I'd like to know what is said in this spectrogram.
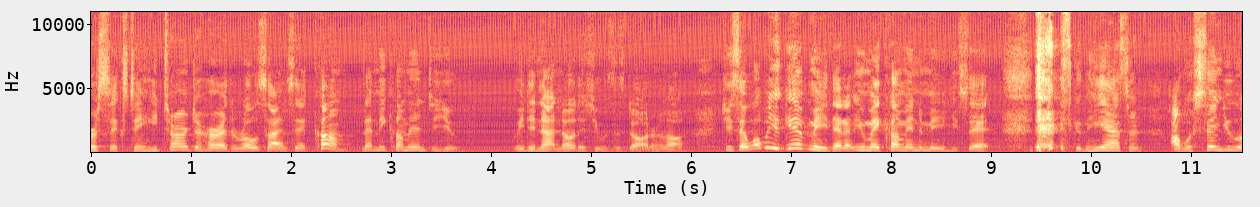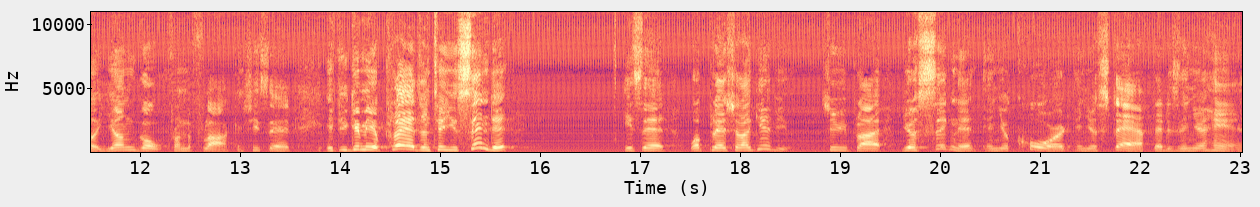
Verse 16, he turned to her at the roadside and said, Come, let me come in to you. We did not know that she was his daughter in law. She said, What will you give me that you may come into me? He said, Excuse me. He answered, I will send you a young goat from the flock. And she said, If you give me a pledge until you send it, he said, What pledge shall I give you? She replied, Your signet and your cord and your staff that is in your hand.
